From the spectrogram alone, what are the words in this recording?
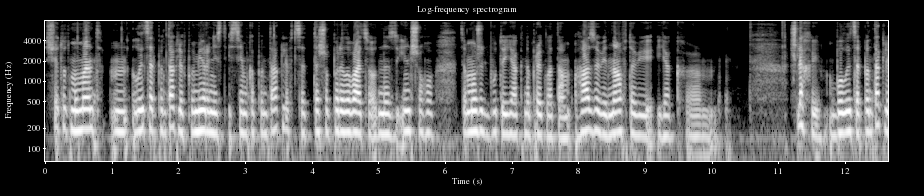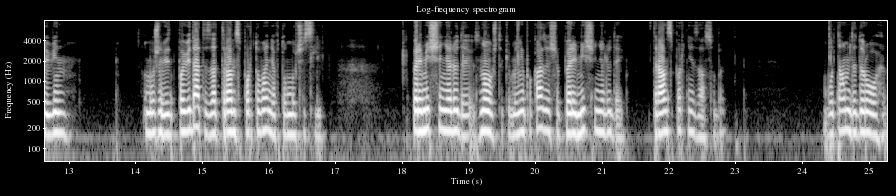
Ще тут момент лицар Пентаклів, помірність і сімка Пентаклів це те, що переливається одне з іншого. Це можуть бути як, наприклад, там газові, нафтові, як ем, шляхи. Бо лицар Пентаклів він може відповідати за транспортування в тому числі. Переміщення людей. Знову ж таки, мені показує, що переміщення людей, транспортні засоби. Бо там, де дороги.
